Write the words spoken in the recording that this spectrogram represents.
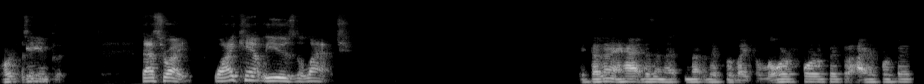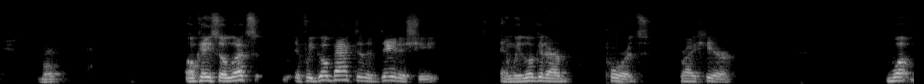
Port as an input. That's right. Why can't we use the latch? It doesn't have, doesn't that, not, that's like the lower four bits or higher four bits bit? Okay, so let's, if we go back to the data sheet and we look at our ports right here, what,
